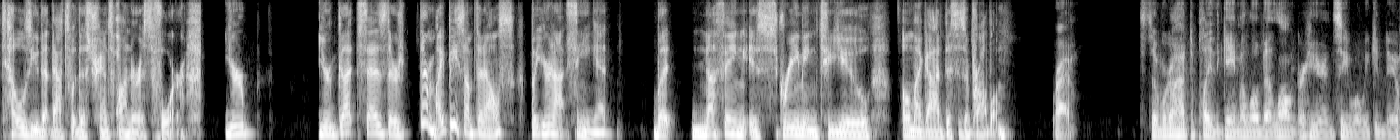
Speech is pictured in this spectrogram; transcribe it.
tells you that that's what this transponder is for. Your your gut says there's there might be something else, but you're not seeing it. But nothing is screaming to you, "Oh my god, this is a problem." Right. So we're gonna have to play the game a little bit longer here and see what we can do.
